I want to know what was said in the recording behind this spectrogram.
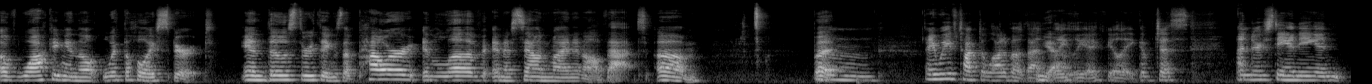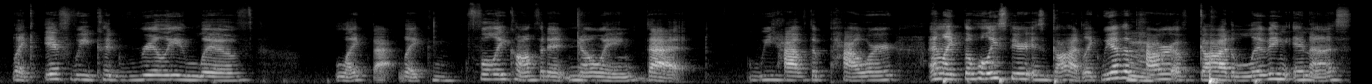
of walking in the with the Holy Spirit and those three things of power and love and a sound mind and all that um, but Mm. And we've talked a lot about that Yeah. lately, I feel like, of just understanding and like if we could really live like that, like fully confident knowing that we have the power and like the Holy Spirit is God. Like we have the hmm. power of God living in us.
